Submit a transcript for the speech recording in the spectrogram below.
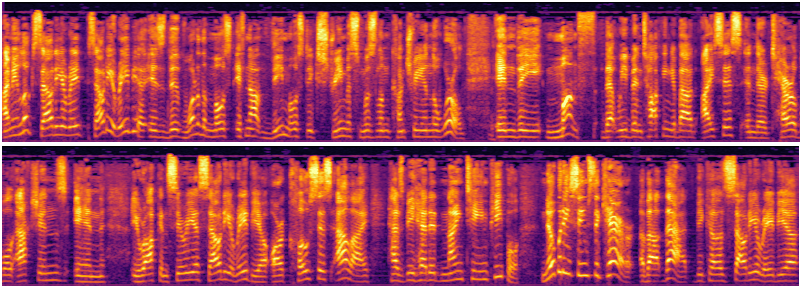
I mean, look, Saudi Arabia, Saudi Arabia is the, one of the most, if not the most extremist Muslim country in the world. In the month that we've been talking about ISIS and their terrible actions in Iraq and Syria, Saudi Arabia, our closest ally, has beheaded 19 people. Nobody seems to care about that because Saudi Arabia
